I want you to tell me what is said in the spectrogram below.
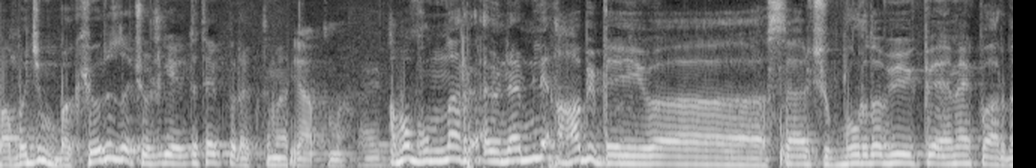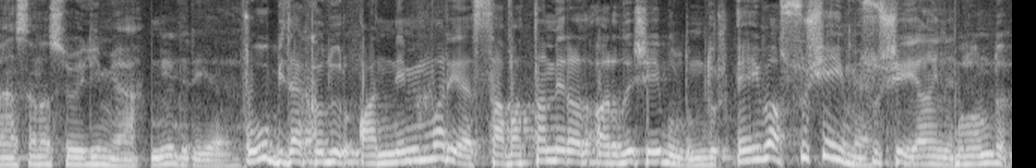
babacım bakıyoruz da çocuk evde tek bıraktım. ha. Yapma. Ama bunlar önemli abi. Eyvah Selçuk burada büyük bir emek var ben sana söyleyeyim ya. Nedir ya? O bir dakika dur. Annemin var ya sabahtan beri ar- aradığı şeyi buldum dur. Eyvah su şeyi mi? Su şeyi aynı. Bulundu.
